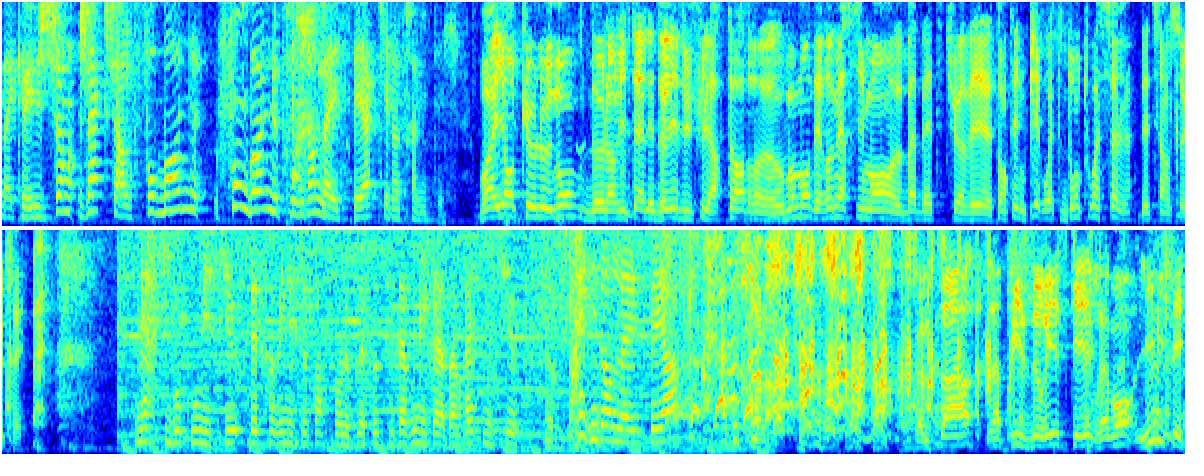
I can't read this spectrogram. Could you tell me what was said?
On accueille Jean- Jacques-Charles Fonbonne, Fonbonne, le président de la SPA, qui est notre invité. Voyant que le nom de l'invité allait donner du fil à retordre, euh, au moment des remerciements, euh, Babette, tu avais tenté une pirouette dont toi seul détiens le secret. Merci beaucoup, messieurs, d'être venus ce soir sur le plateau. C'est à vous, Nicolas Bavresse, monsieur Merci. président de la SPA. À tout de suite. Voilà. Comme ça, la prise de risque est vraiment limitée.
